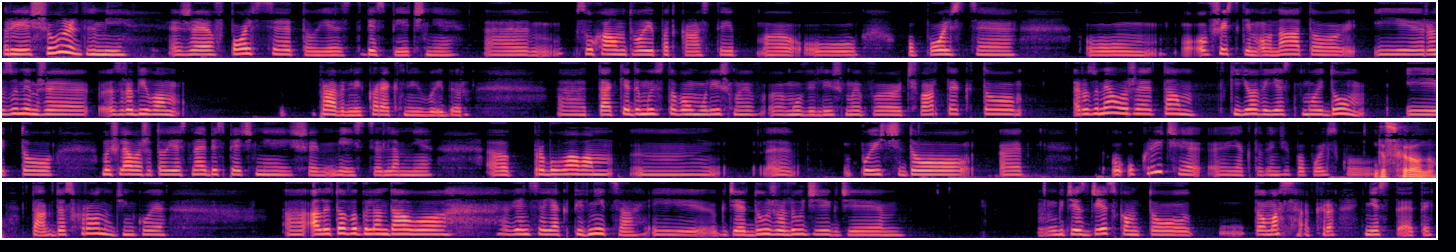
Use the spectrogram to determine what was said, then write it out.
reassured me, że w Polsce to jest bezpiecznie. Podcasty o, o Polsce, o, o wszystkim, o NATO i rozumiem, że zrobiłam правильний, коректний вибір. Так, z tobą mówiliśmy, mówiliśmy w czwartek, to rozumiała, że tam w Kijowie jest mój dom i to myślała, że to jest najbezpieczniejsze miejsce dla mnie. Próbowałam pójść do ukrycia, jak to będzie po polsku? Do schronu. Tak, do schronu, dziękuję. Ale to wyglądało więcej jak piwnica, i gdzie dużo ludzi, gdzie, gdzie z dzieckiem to, to masakra, niestety.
